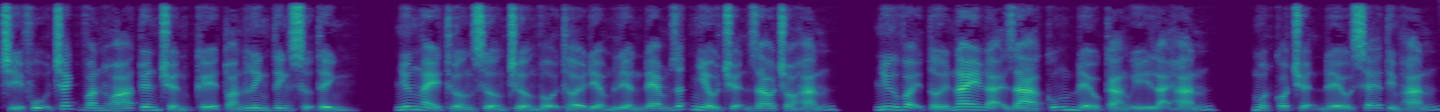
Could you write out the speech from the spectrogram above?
chỉ phụ trách văn hóa tuyên truyền kế toán linh tinh sự tình, nhưng ngày thường xưởng trưởng vội thời điểm liền đem rất nhiều chuyện giao cho hắn, như vậy tới nay đại gia cũng đều càng ỷ lại hắn, một có chuyện đều sẽ tìm hắn.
